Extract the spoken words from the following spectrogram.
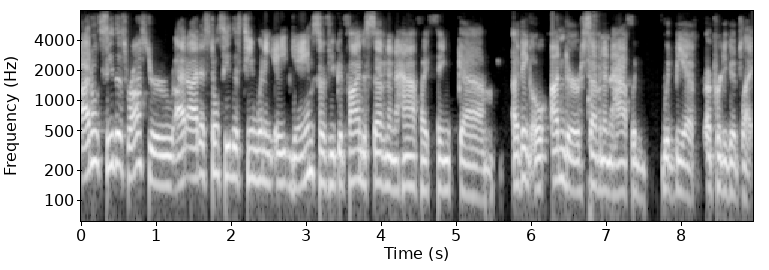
I don't see this roster. I, I just don't see this team winning eight games. So if you could find a seven and a half, I think um, I think under seven and a half would would be a, a pretty good play.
